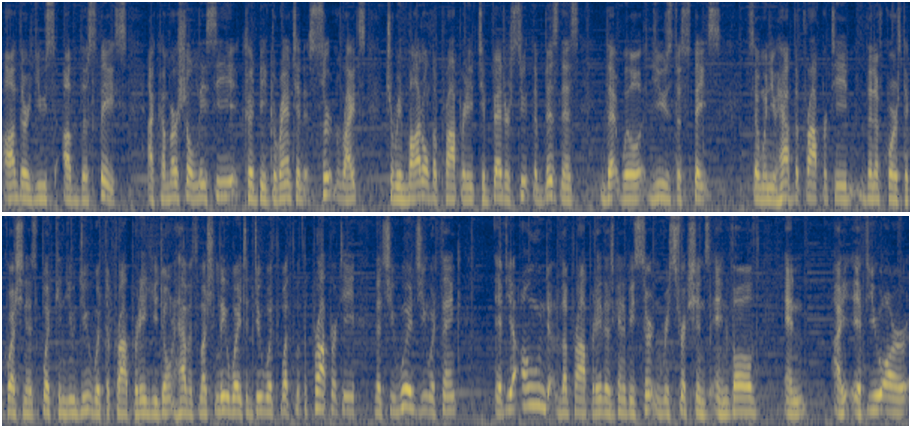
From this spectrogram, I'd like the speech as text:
on their use of the space. A commercial lessee could be granted certain rights to remodel the property to better suit the business that will use the space. So when you have the property, then of course the question is, what can you do with the property? You don't have as much leeway to do with what with the property that you would. You would think if you owned the property, there's going to be certain restrictions involved. And I, if you are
